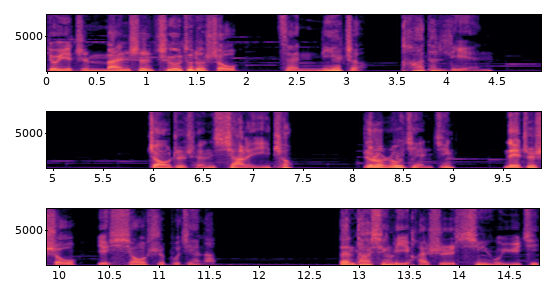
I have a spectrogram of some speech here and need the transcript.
有一只满是褶皱的手在捏着他的脸。赵志成吓了一跳，揉了揉眼睛。那只手也消失不见了，但他心里还是心有余悸。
